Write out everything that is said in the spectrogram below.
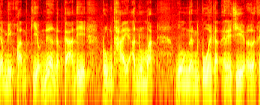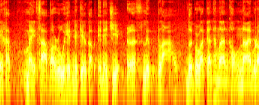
จะมีความเกี่ยวเนื่องกับการที่กรุงไทยอนุมัติวงเงินกู้ให้กับ Energy Earth นะครับไม่ทราบว่ารู้เห็นเกี่ยวกับ Energy Earth หรือเปล่า โดยประวัติการทำงานของนายวร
